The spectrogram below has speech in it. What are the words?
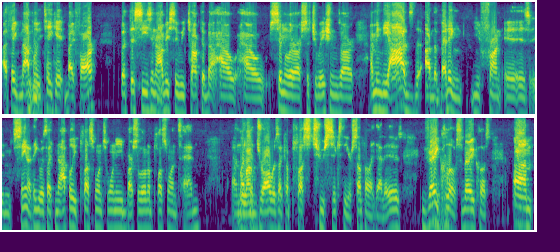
I think Napoli take it by far, but this season, obviously, we talked about how how similar our situations are. I mean, the odds on the betting front is, is insane. I think it was like Napoli plus one twenty, Barcelona plus one ten. And like Wow. the draw was like a plus two sixty or something like that. It was very close, very close. Um,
